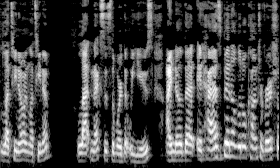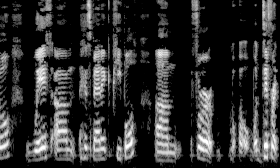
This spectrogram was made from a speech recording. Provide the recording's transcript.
Latino and Latina. Latinx is the word that we use. I know that it has been a little controversial with um, Hispanic people um, for w- w- different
